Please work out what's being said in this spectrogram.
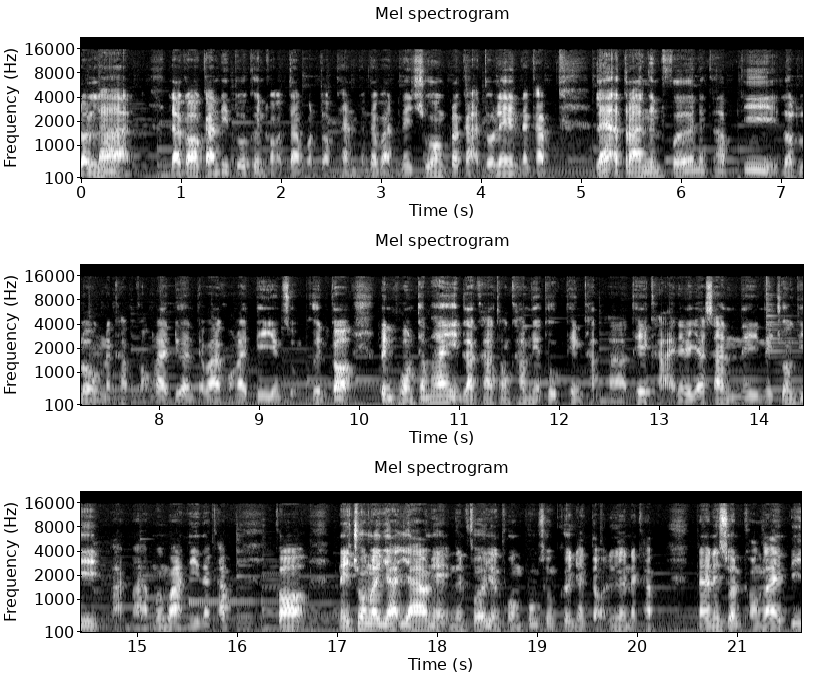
ดอลลาร์แล้วก็การดีดตัวขึ้นของอัตราผลตอบแทนพันธบัตรในช่วงประกาศตัวเลขนะครับ และอัตราเงินเฟ้อนะครับที่ลดลงนะครับของรายเดือน แต่ว่าของรายปียังสูงขึ้น ก็เป็นผลทำให้ราคาทองคำเนี่ยถูกเทเทขายในระยะสั้นในในช่วงที่ผ่านมาเมื่อวานนี้นะครับ ก็ในช่วงระยะยาวเนี่ยเงินเฟ้อยังคงพุ่งสูงขึ้นอย่างต่อเนื่องนะครับนะในส่วนของรายปี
